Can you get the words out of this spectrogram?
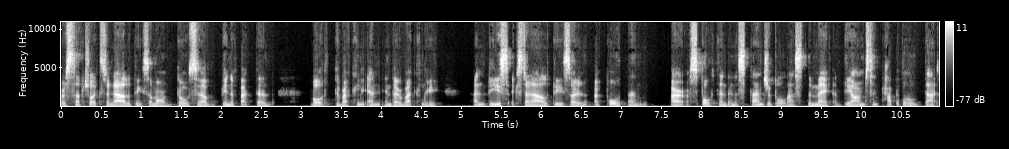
perceptual externalities among those who have been affected, both directly and indirectly. And these externalities are, are potent, are as potent and as tangible as the, the arms and capital that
